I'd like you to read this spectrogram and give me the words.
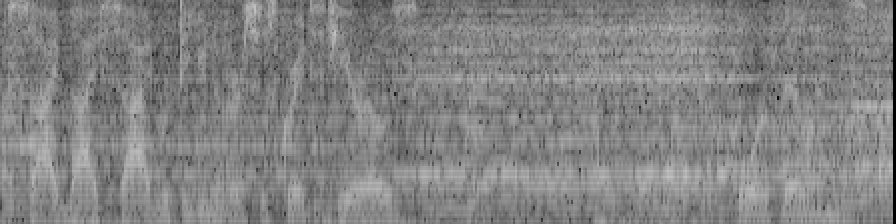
Side by side with the universe's greatest heroes. Or villains.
